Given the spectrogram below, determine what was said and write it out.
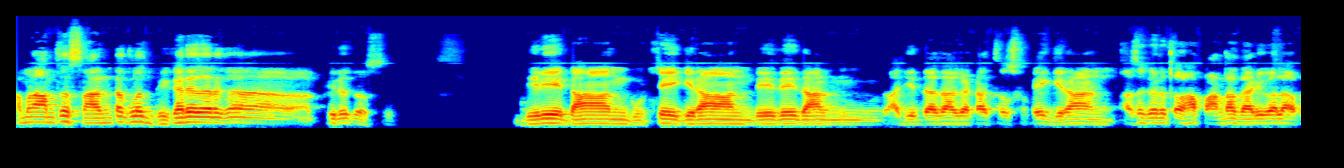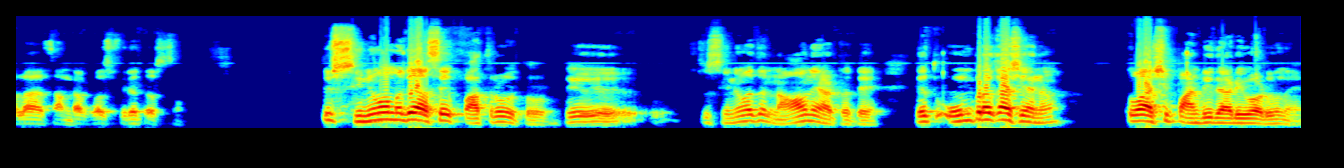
आम्हाला आमचा सांताक्लॉज भिकाऱ्यासारखा फिरत असतो. दिरे दान गुटे गिराण दे दे दान अजितदादा गटाचं सुटे गिराण असं करतो हा पांढरा दाढीवाला आपला सांताक्लॉज फिरत असतो. ते सिनेमामध्ये असं एक पात्र होतं ते सिनेमाचं नाव नाही आठवत आहे. त्यात ओमप्रकाश आहे ना तो अशी पांढरी दाढी वाढून आहे.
